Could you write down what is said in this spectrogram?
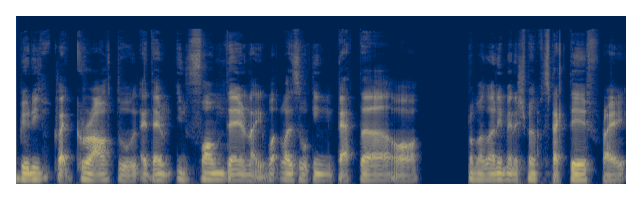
building like graph to them inform them like what, what is working better or from a learning management perspective, right?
